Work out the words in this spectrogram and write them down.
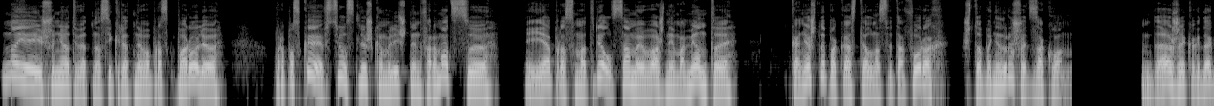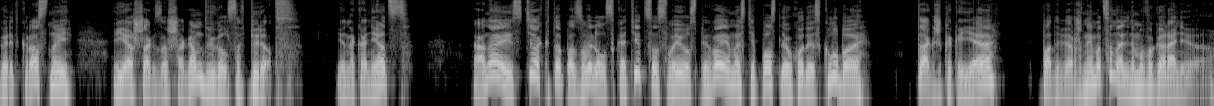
Но я еще не ответ на секретный вопрос к паролю. Пропуская всю слишком личную информацию, я просмотрел самые важные моменты, конечно, пока стоял на светофорах, чтобы не нарушить закон. Даже когда горит красный, я шаг за шагом двигался вперед. И, наконец, она из тех, кто позволил скатиться своей успеваемости после ухода из клуба, так же, как и я, подвержена эмоциональному выгоранию.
